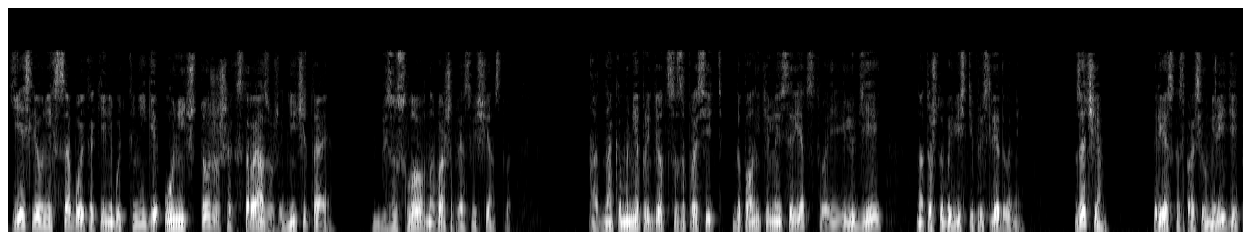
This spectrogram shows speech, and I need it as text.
Если у них с собой какие-нибудь книги, уничтожишь их сразу же, не читая. Безусловно, ваше Преосвященство. Однако мне придется запросить дополнительные средства и людей на то, чтобы вести преследование. Зачем? — резко спросил Меридий.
